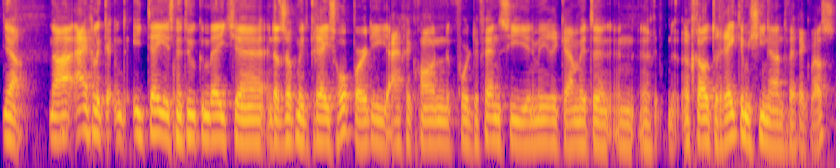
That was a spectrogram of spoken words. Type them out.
Ja, nou eigenlijk, IT is natuurlijk een beetje, en dat is ook met Grace Hopper, die eigenlijk gewoon voor Defensie in Amerika met een, een, een grote rekenmachine aan het werk was.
